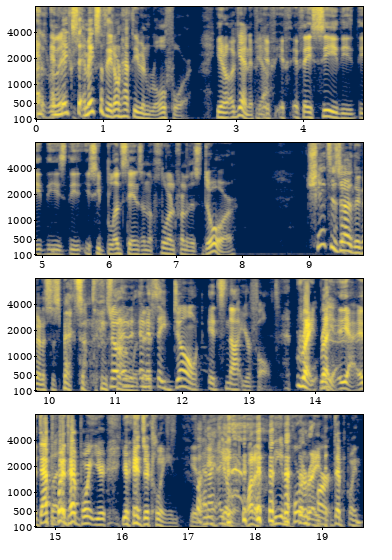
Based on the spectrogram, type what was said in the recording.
That and, really and makes it makes stuff they don't have to even roll for. You know, again, if Yeah. if, if, if they see the, the these the you see bloodstains on the floor in front of this door, chances are they're going to suspect something's No, wrong and, with and this. if they don't, it's not your fault. right, right, Yeah. yeah. At that But- point, at that point, your your hands are clean. You know? And I, I Kill think whatever. the important right part at that point.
